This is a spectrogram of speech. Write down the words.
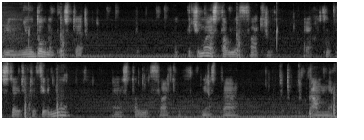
Блин, неудобно просто Почему я ставлю факел? Я хотел поставить эту фигню, а я ставлю факел вместо камня.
